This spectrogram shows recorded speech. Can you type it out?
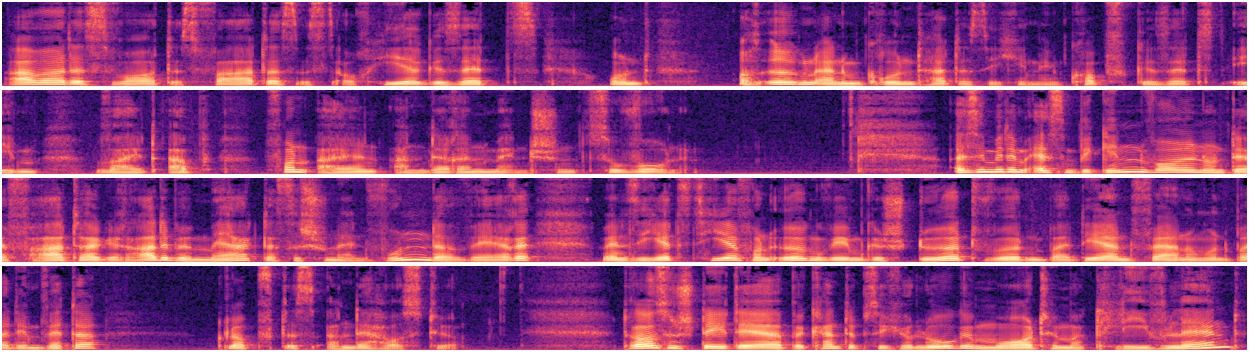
Aber das Wort des Vaters ist auch hier Gesetz und aus irgendeinem Grund hat er sich in den Kopf gesetzt, eben weit ab von allen anderen Menschen zu wohnen. Als sie mit dem Essen beginnen wollen und der Vater gerade bemerkt, dass es schon ein Wunder wäre, wenn sie jetzt hier von irgendwem gestört würden bei der Entfernung und bei dem Wetter, klopft es an der Haustür. Draußen steht der bekannte Psychologe Mortimer Cleveland,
